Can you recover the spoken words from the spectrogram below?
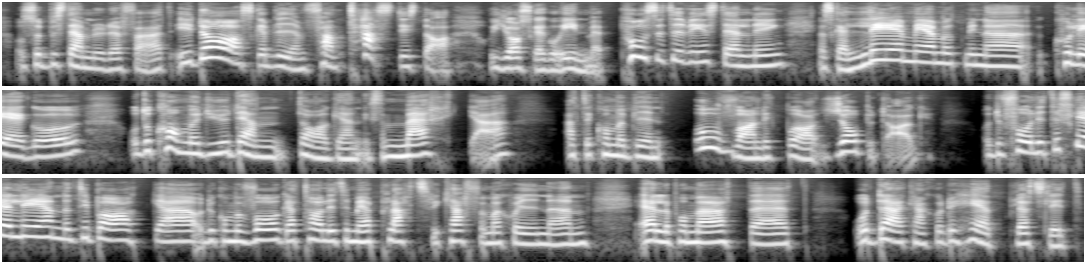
och så bestämmer du dig för att idag ska bli en fantastisk dag. Och jag ska gå in med positiv inställning, jag ska le mer mot mina kollegor. Och då kommer du ju den dagen liksom märka att det kommer bli en ovanligt bra jobbdag. Och du får lite fler leenden tillbaka och du kommer våga ta lite mer plats vid kaffemaskinen eller på mötet. Och där kanske du helt plötsligt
